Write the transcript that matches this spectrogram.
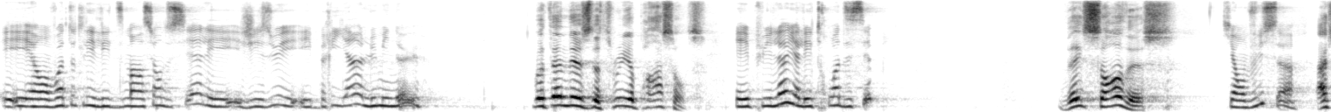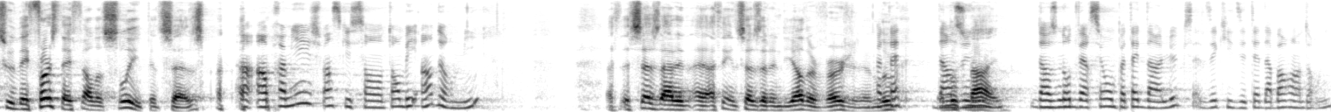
Et, on voit toutes les, les dimensions du ciel et Jésus est, est brillant, lumineux. But then there's the three apostles. Et puis là, il y a les trois disciples They saw this. qui ont vu ça. Actually, they first they fell asleep, it says. En, en premier, je pense qu'ils sont tombés endormis. It says that in, I think it says it in the other version, in Luke, in dans Luke une, 9. dans une autre version, ou peut-être dans Luc, ça disait qu'ils étaient d'abord endormis.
